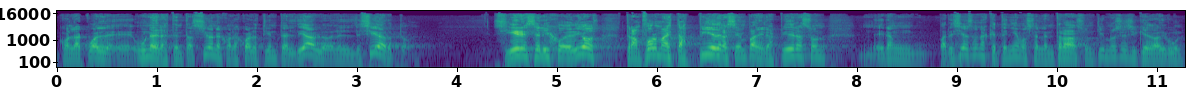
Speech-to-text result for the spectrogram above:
con la cual, eh, una de las tentaciones con las cuales tienta el diablo en el desierto. Si eres el Hijo de Dios, transforma estas piedras en pan. Y las piedras son, eran parecidas a unas que teníamos en la entrada hace un tiempo, no sé si quedó alguna.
